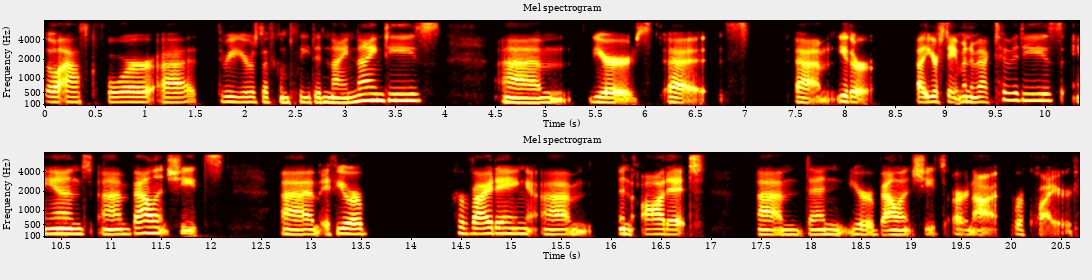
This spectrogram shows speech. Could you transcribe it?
So I'll ask for uh, three years of completed 990s, um, your uh, um, either uh, your statement of activities and um, balance sheets. Um, if you are providing um, an audit, um, then your balance sheets are not required.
